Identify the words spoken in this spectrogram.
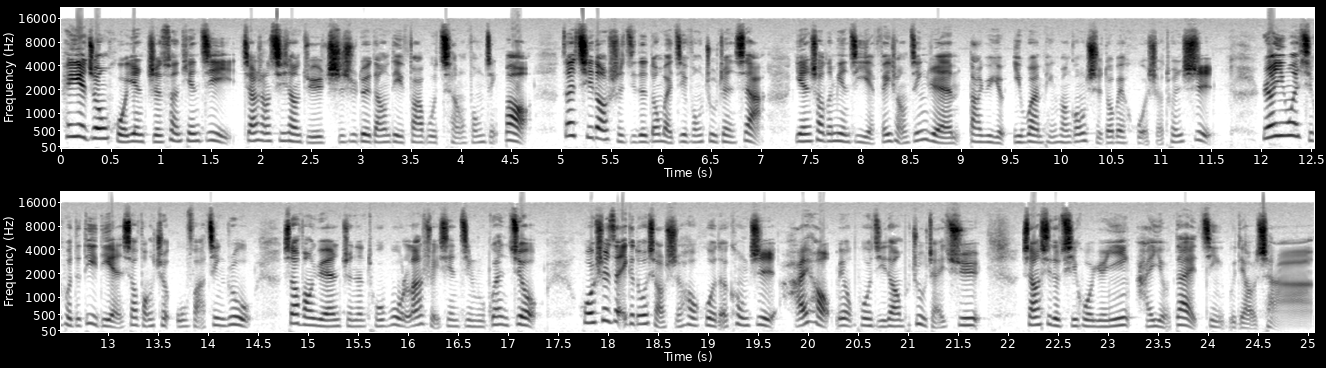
黑夜中火焰直窜天际，加上气象局持续对当地发布强风警报，在七到十级的东北季风助阵下，燃烧的面积也非常惊人，大约有一万平方公尺都被火舌吞噬。然而因为起火的地点，消防车无法进入，消防员只能徒步拉水线进入灌救。火势在一个多小时后获得控制，还好没有波及到住宅区。详细的起火原因还有待进一步调查。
